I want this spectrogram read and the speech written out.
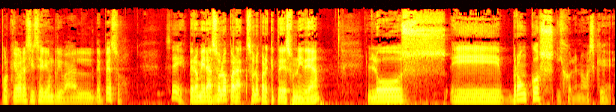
porque ahora sí sería un rival de peso. Sí, pero mira, solo, para, solo para que te des una idea, los eh, Broncos, híjole, no, es que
